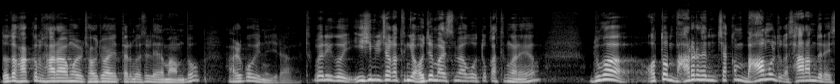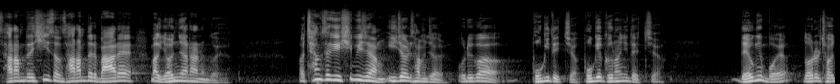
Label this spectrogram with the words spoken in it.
너도 가끔 사람을 저주하였다는 것을 내 마음도 알고 있느니라. 특별히 그 21절 같은 게 어제 말씀하고 똑같은 거네요. 누가 어떤 말을 했는지 잠깐 마음을 두가 사람들의 사람들의 시선, 사람들의 말에 막 연연하는 거예요. 어, 창세기 12장 2절 3절 우리가 복이 됐죠. 복의 근원이 됐죠. 내용이 뭐예요? 너를 저,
